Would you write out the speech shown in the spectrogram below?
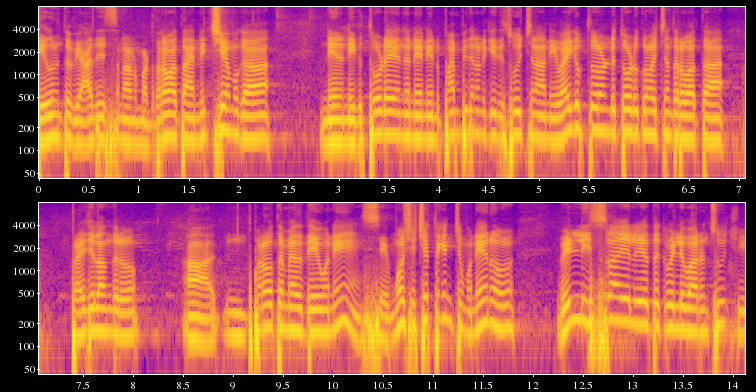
దేవునితో వ్యాధిస్తున్నాను అనమాట తర్వాత ఆయన నిశ్చయముగా నేను నీకు తోడైంది నేను నేను పంపించడానికి ఇది సూచన. నీ వైగుప్తుల నుండి తోడుకొని వచ్చిన తర్వాత ప్రజలందరూ పర్వతం మీద దేవుని మోస చిత్తగించము. నేను వెళ్ళి ఇస్రాయేల్ యొద్దకు వెళ్ళి వారిని చూచి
